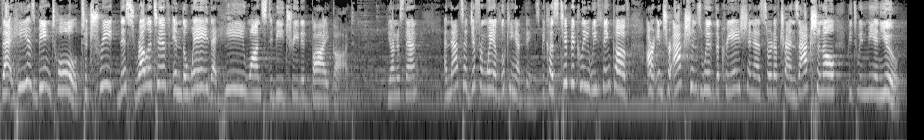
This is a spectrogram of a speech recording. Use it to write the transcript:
That he is being told to treat this relative in the way that he wants to be treated by God. You understand? And that's a different way of looking at things because typically we think of our interactions with the creation as sort of transactional between me and you.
